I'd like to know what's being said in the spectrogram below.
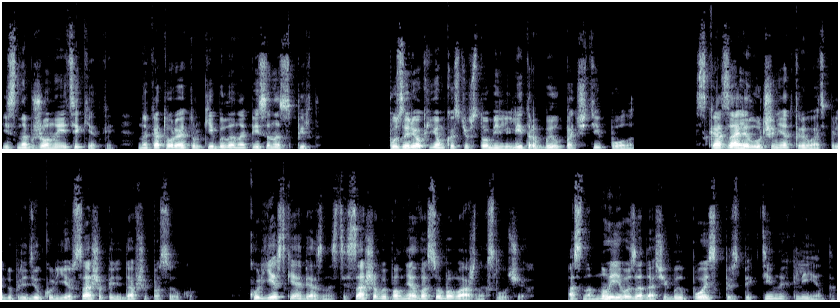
и снабженной этикеткой, на которой от руки было написано «спирт». Пузырек емкостью в 100 мл был почти полон. «Сказали, лучше не открывать», – предупредил курьер Саша, передавший посылку. Курьерские обязанности Саша выполнял в особо важных случаях. Основной его задачей был поиск перспективных клиентов.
